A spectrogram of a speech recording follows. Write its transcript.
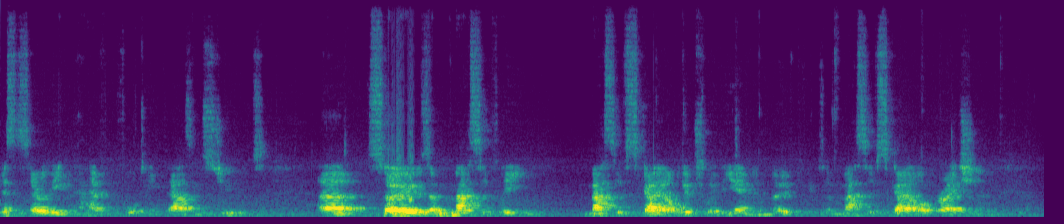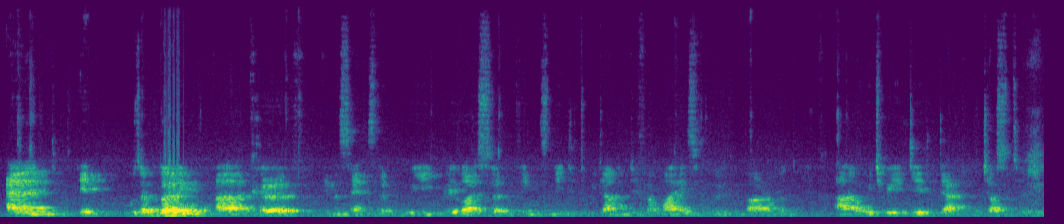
necessarily even have 14,000 students. Uh, so it was a massively, massive scale, literally the M in MOOC. It was a massive scale operation. And it was a learning uh, curve in the sense that we realised certain things needed to be done in different ways for the MOOC environment, uh, which we did adapt and adjust to.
